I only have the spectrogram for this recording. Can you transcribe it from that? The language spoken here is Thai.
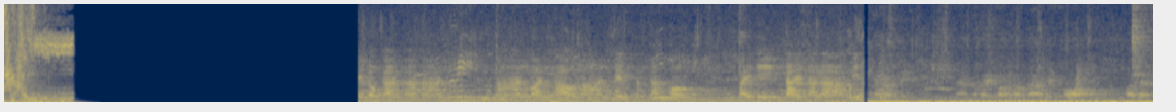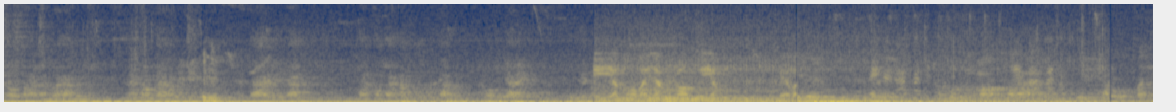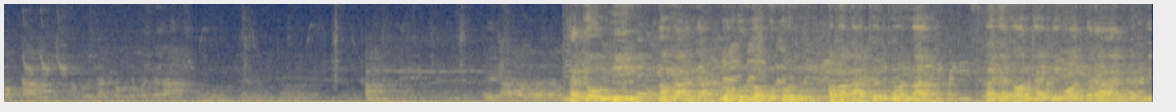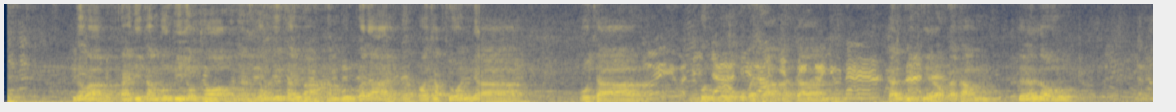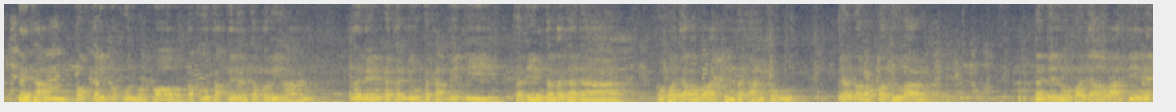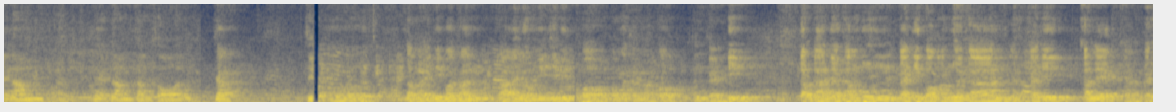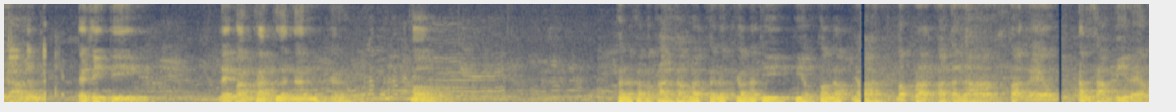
ต้องการอาหาร อาหารหวานขาว อาหารเจ็บต่างๆ ก็ไปที่ใต้ศาลาวิหารเตรียมเอาไว้อย่างพร้อมเพรียงแต่ว่าวัดตอกกลางอำเภอสันโตจังหวัดยะลา ญาติโยมที่ต้องการจะร่วมบุญร่วมกุศลก็ประกาศเชิญชวนว่าใครจะตอนใจจีวรก็ได้นะหรือว่าใครที่ทำบุญที่โยมชอบเนี่ยโยมที่ใส่บาตรทำบุญก็ได้เนี่ยขอชักชวนเนี่ยบูชาคุณครูอุปชาอาจารย์ดังสิ่งที่เรากระทำฉะนั้นเราได้ทำออกจากพระคุณหลวงพ่อพระครูทักเป็นอันตบริหาร ด้วยแรงกตัญญูกตเวทีกเถนธรรมดาดา หลวงพ่อเจ้าอาวาสเป็นประธานสงฆ์ดังนั้นเราก็ถือว่าท่านเป็นหลวงพ่อเจ้าอาวาสที่แนะนำแนะนำสั่งสอนจากจิตสมัยที่พ่อท่านท้ายเรามีชีวิตพ่อของอาจารย์มาก็ถึงแก่ที่ต้องการจะทำบุญไปที่กองอำนวยการไปที่ข้าเล็กไปถามเรื่องการแต่สิ่งที่ในความคาดเคลื่อนนั้นเอ่อก็ คณะกรรมการทางวัดคณะเจ้าหน้าที่เตรียมต้อนรับอย่างมักพลาดปรารถนาพลาดแล้วตั้งสามปีแล้ว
